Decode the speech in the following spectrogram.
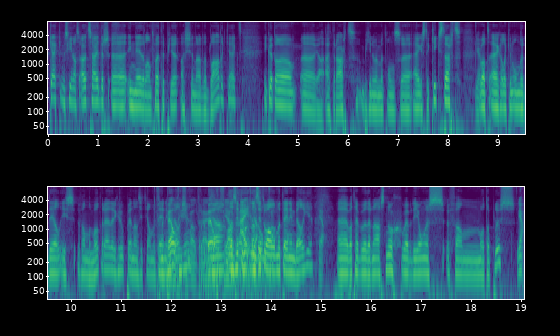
kijk, misschien als outsider eh, in Nederland. Wat heb je als je naar de bladen kijkt? Ik weet dat, eh, ja, uiteraard beginnen we met onze eigenste Kickstart. Ja. Wat eigenlijk een onderdeel is van de motorrijdergroep. En dan zit je al meteen in Belgische België. Voor de Ja, Belgische, dan, zitten we, dan eigendom zitten we al meteen in België. Eh, wat hebben we daarnaast nog? We hebben de jongens van MotoPlus. Ja,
